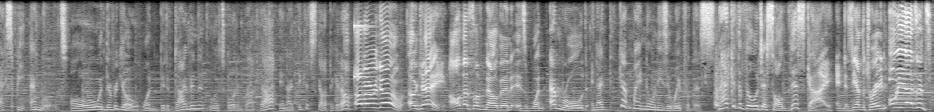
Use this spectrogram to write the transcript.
XP emeralds. Oh, and there we go. One bit of diamond. Let's go ahead and grab that. And I think I just got to pick it up. Oh, there we go. Oh, okay. All that's left now then is one emerald. And I think I might know an easy way for this. Back at the village, I saw this guy. And does he have the trade? Oh, he has it.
